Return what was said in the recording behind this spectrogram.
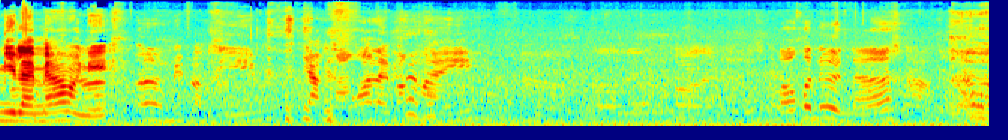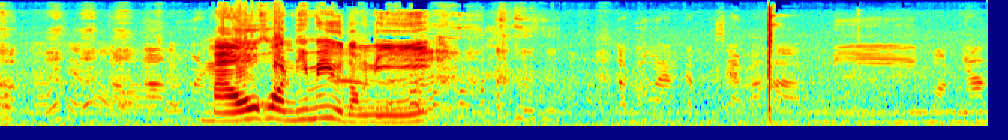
มีอะไรไหมคะฝั่งนี้ เออมีฝั่งนี้ อยากเมาส์อะไรบ้างไหมเมาคนอื่นนะพี่แชมป์บอกว่าเราร่วมงานเมาส์คนที่ไม่อยู่ตรงนี้ กับร่วมงานกับพี่แชมป์อะค่ะ มีความยาก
